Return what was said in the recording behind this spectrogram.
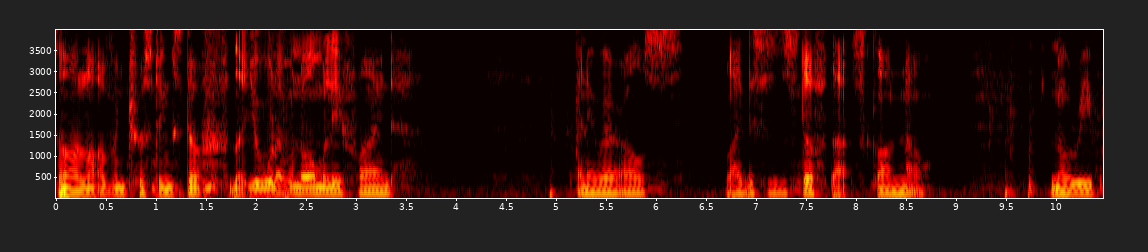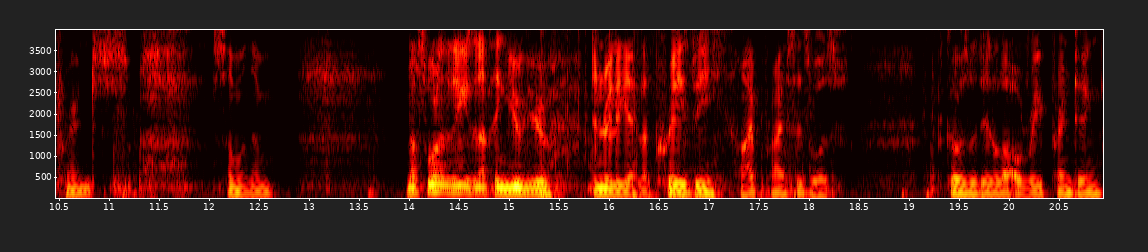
So a lot of interesting stuff that you wouldn't normally find anywhere else. Like this is the stuff that's gone now. No reprints. Some of them. That's one of the reasons I think Yu-Gi-Oh! didn't really get that crazy high prices was because they did a lot of reprinting.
